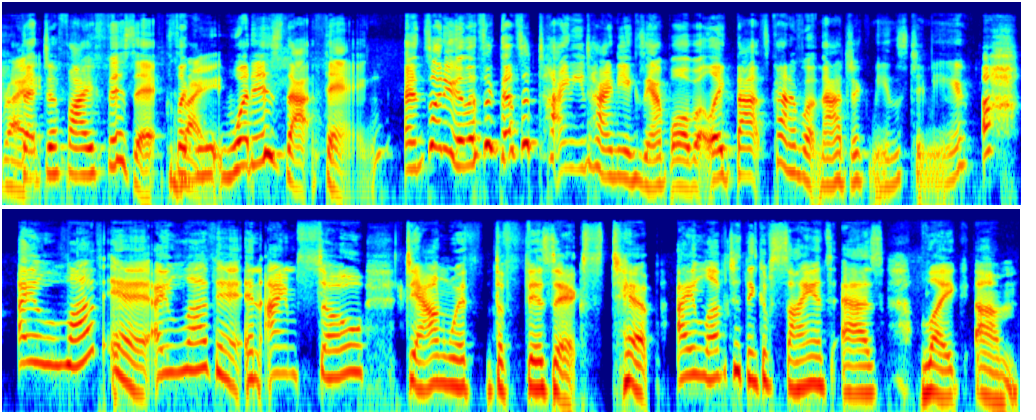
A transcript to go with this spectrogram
Right. that defy physics like Right. what is that thing and so anyway that's like that's a tiny tiny example but like that's kind of what magic means to me I love it. I love it. And I'm so down with the physics tip. I love to think of science as like, um,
